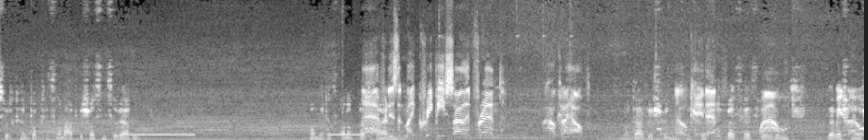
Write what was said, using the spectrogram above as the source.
Absolut keinen Bock, jetzt nochmal abgeschossen zu werden. Haben wir das auch noch grad Ah, if rein. it isn't my creepy silent friend. How can I help? Aber dafür schwingen Okay. Das heißt, wir Wow. sind sehr wahrscheinlich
